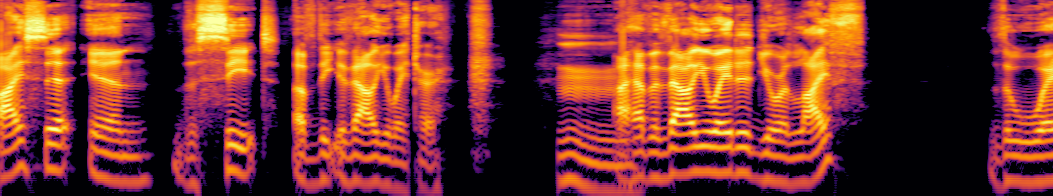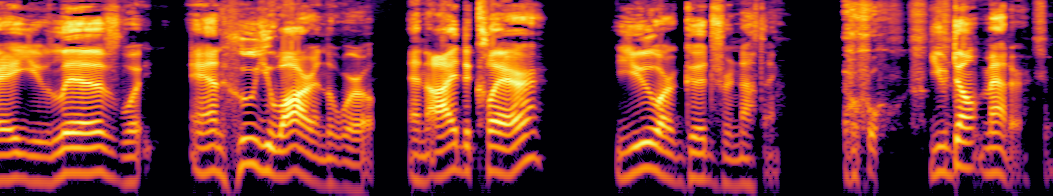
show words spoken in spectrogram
I sit in the seat of the evaluator. Hmm. I have evaluated your life, the way you live, what and who you are in the world. And I declare you are good for nothing. Oh, You don't matter. Oh,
